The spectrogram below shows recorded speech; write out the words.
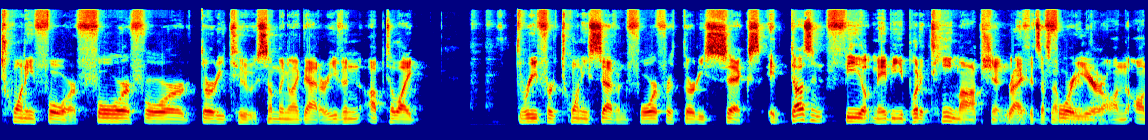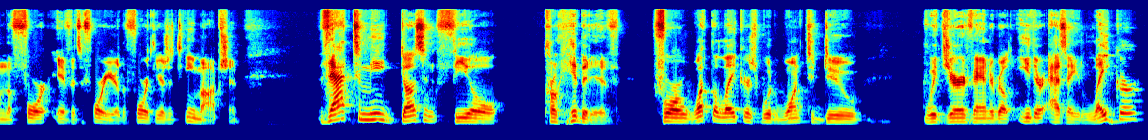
24, four for 32, something like that, or even up to like three for 27, four for 36. It doesn't feel maybe you put a team option right, if it's a four year on on the four if it's a four year, the fourth year is a team option. That to me doesn't feel prohibitive for what the Lakers would want to do with Jarred Vanderbilt, either as a Laker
